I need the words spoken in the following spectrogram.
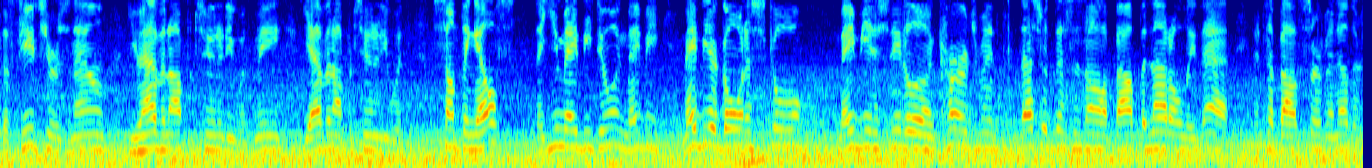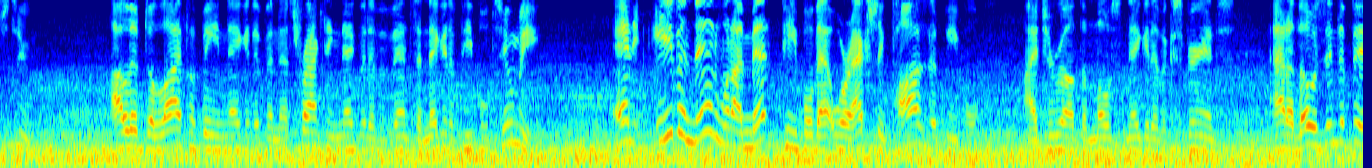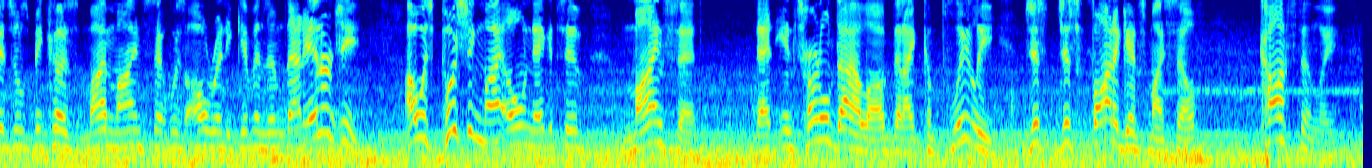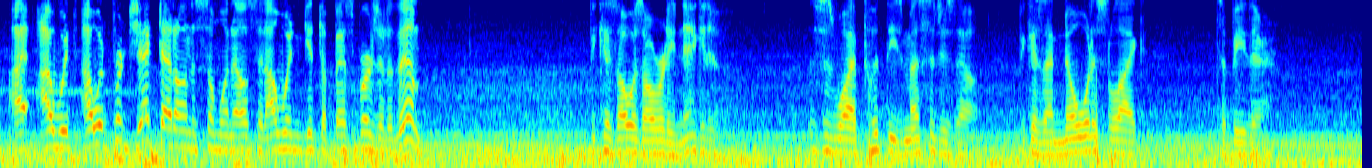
The future is now. You have an opportunity with me. You have an opportunity with something else that you may be doing. Maybe, maybe you're going to school. Maybe you just need a little encouragement. That's what this is all about. But not only that, it's about serving others too. I lived a life of being negative and attracting negative events and negative people to me. And even then, when I met people that were actually positive people, I drew out the most negative experience out of those individuals because my mindset was already giving them that energy. I was pushing my own negative mindset, that internal dialogue that I completely just just fought against myself constantly. I, I would I would project that onto someone else and I wouldn't get the best version of them because I was already negative. This is why I put these messages out because I know what it's like to be there.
